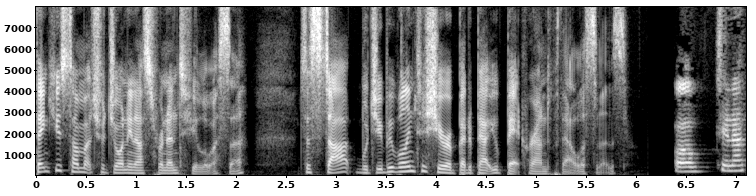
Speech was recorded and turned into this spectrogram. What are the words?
Thank you so much for joining us for an interview, Louisa. To start, would you be willing to share a bit about your background with our listeners? Well, tēnā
